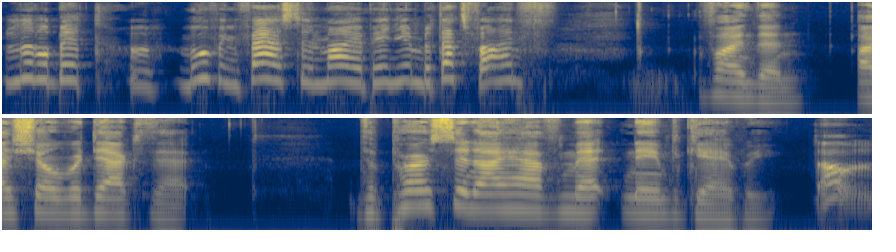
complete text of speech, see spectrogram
little bit moving fast in my opinion, but that's fine. Fine then. I shall redact that. The person I have met named Gary. Oh,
